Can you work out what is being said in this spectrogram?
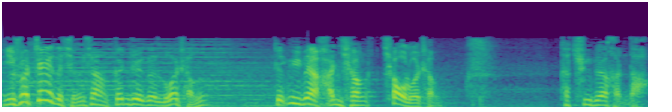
你说这个形象跟这个罗成，这玉面寒枪俏罗成，他区别很大。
